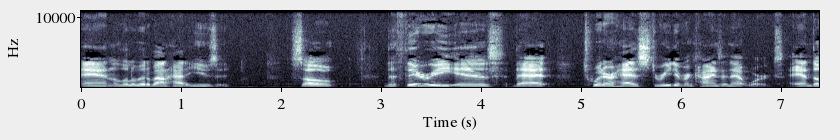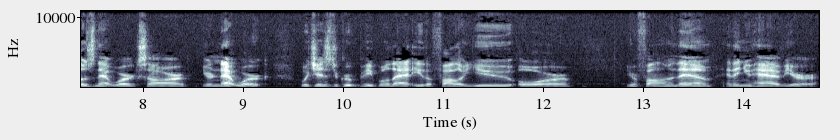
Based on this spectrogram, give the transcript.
and a little bit about how to use it. So the theory is that Twitter has three different kinds of networks, and those networks are your network, which is the group of people that either follow you or you're following them, and then you have your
